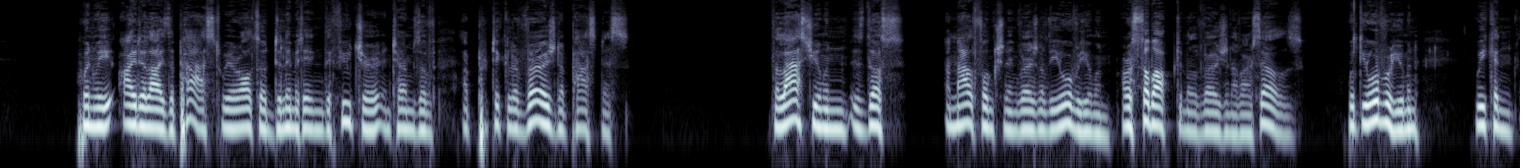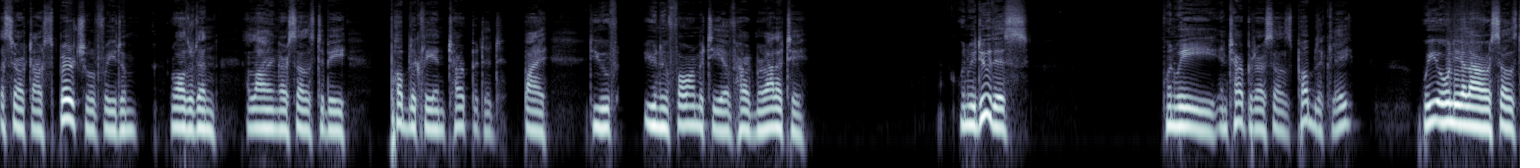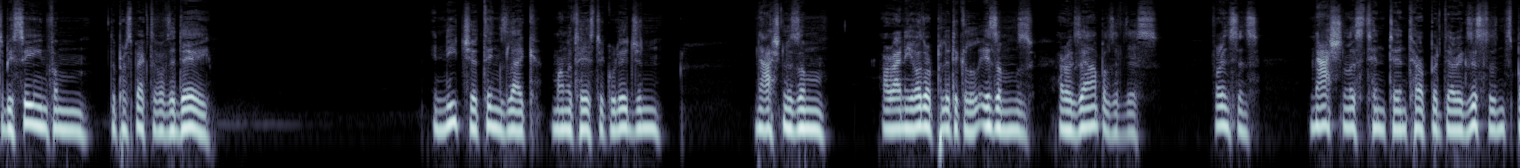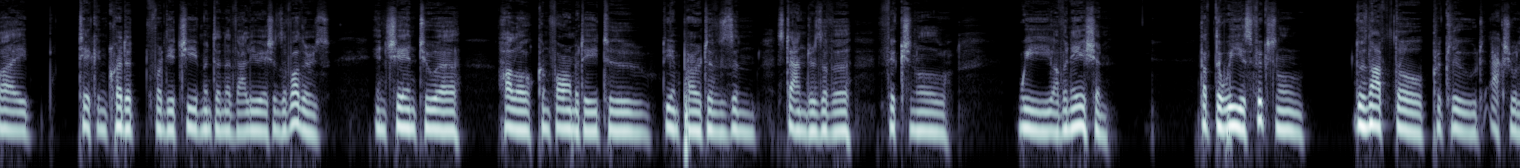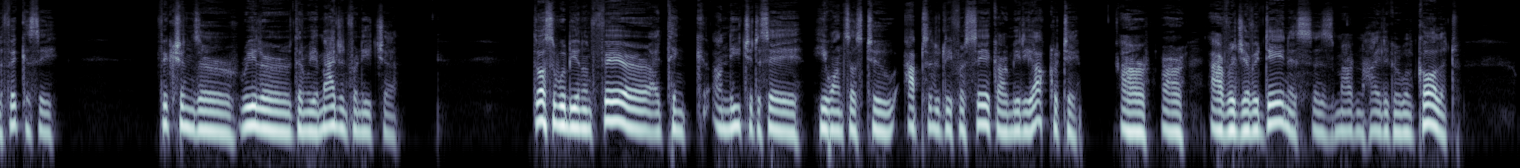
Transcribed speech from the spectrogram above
when we idolize the past, we are also delimiting the future in terms of a particular version of pastness. The last human is thus a malfunctioning version of the overhuman, or a suboptimal version of ourselves. With the overhuman, we can assert our spiritual freedom rather than allowing ourselves to be publicly interpreted by the uniformity of herd morality. When we do this, when we interpret ourselves publicly, we only allow ourselves to be seen from the perspective of the day. In Nietzsche, things like monotheistic religion, nationalism, or any other political isms are examples of this. For instance, nationalists tend to interpret their existence by taking credit for the achievement and evaluations of others, enchained to a hollow conformity to the imperatives and standards of a fictional we of a nation. That the we is fictional does not, though, preclude actual efficacy. Fictions are realer than we imagine for Nietzsche. Thus, it would be unfair, I think, on Nietzsche to say he wants us to absolutely forsake our mediocrity, our, our average everydayness, as Martin Heidegger will call it.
